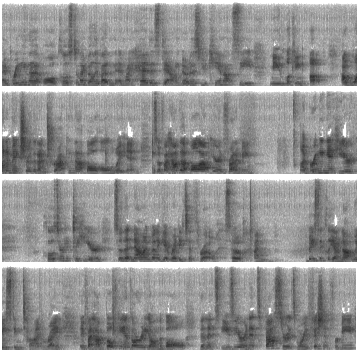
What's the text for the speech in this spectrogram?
I'm bringing that ball close to my belly button and my head is down. Notice you cannot see me looking up. I want to make sure that I'm tracking that ball all the way in. So if I have that ball out here in front of me, I'm bringing it here closer to here so that now I'm going to get ready to throw. So I'm basically I'm not wasting time, right? If I have both hands already on the ball, then it's easier and it's faster, it's more efficient for me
